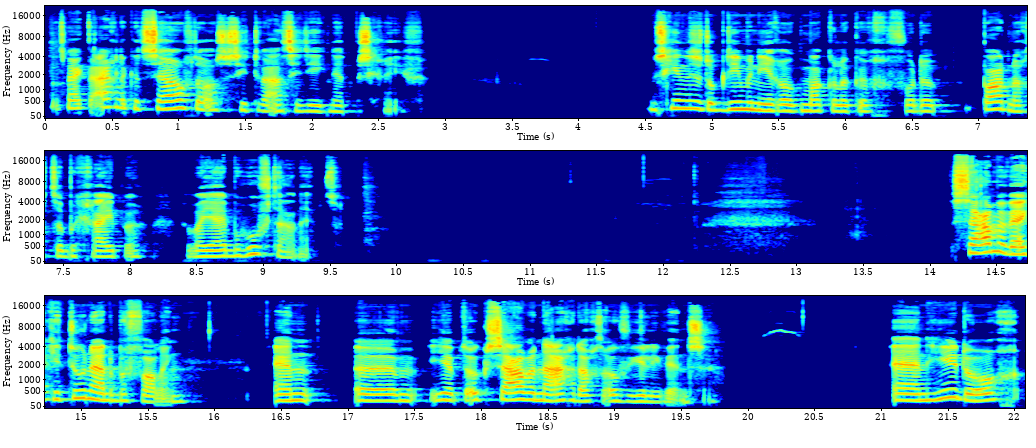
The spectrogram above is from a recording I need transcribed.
Dat werkt eigenlijk hetzelfde als de situatie die ik net beschreef. Misschien is het op die manier ook makkelijker voor de partner te begrijpen waar jij behoefte aan hebt. Samen werk je toe naar de bevalling. En um, je hebt ook samen nagedacht over jullie wensen. En hierdoor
